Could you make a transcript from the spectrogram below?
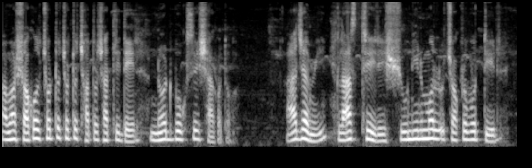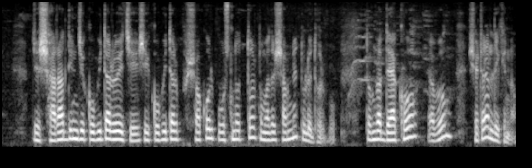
আমার সকল ছোট্ট ছোট্ট ছাত্রছাত্রীদের নোটবুকসে স্বাগত। আজ আমি ক্লাস থ্রির সুনির্মল চক্রবর্তীর যে সারাদিন যে কবিতা রয়েছে, সেই কবিতার সকল প্রশ্নোত্তর তোমাদের সামনে তুলে ধরবো। তোমরা দেখো এবং সেটা লিখে নাও।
